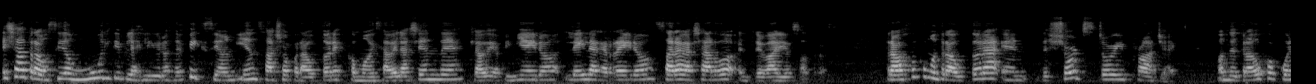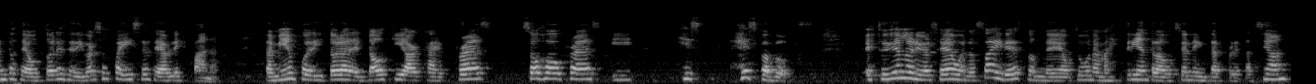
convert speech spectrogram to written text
Ella ha traducido múltiples libros de ficción y ensayo para autores como Isabel Allende, Claudia Piñeiro, Leila Guerreiro, Sara Gallardo, entre varios otros. Trabajó como traductora en The Short Story Project, donde tradujo cuentos de autores de diversos países de habla hispana. También fue editora de Dalkey Archive Press, Soho Press y His- Hispa Books. Estudió en la Universidad de Buenos Aires, donde obtuvo una maestría en traducción e interpretación,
